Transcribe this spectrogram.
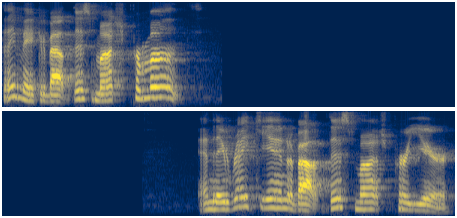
They make about this much per month. And they rake in about this much per year.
